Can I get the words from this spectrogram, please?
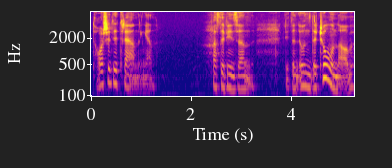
tar sig till träningen. Fast det finns en liten underton av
